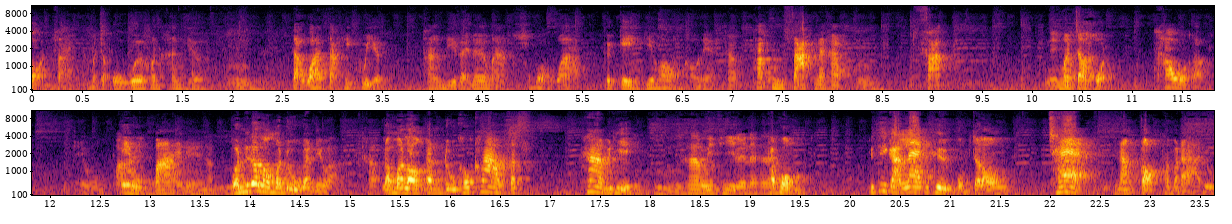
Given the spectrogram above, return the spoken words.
ก่อนใส่เนี่ยมันจะโอเวอร์ค่อนข้างเยอะอืมแต่ว่าจากที่คุยกับทางดีไซเนอร์มาเขาบอกว่ากางเกงยี่ห้อของเขาเนี่ย ครับ ถ้าคุณซักนะครับอืมซักเน้มันจะหด เท่ากับเอวป้าย เอวป้ายเลยครับ วันนี้เราลองมาดูกันดีกว่าครับ เรามาลองกันดูคร่าวๆสักห้าวิธี อืมห้าวิธีเลยนะฮะครับผม วิธีการแรกก็คือผมจะลองแช่น้ำก๊อกธรรมดาดู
